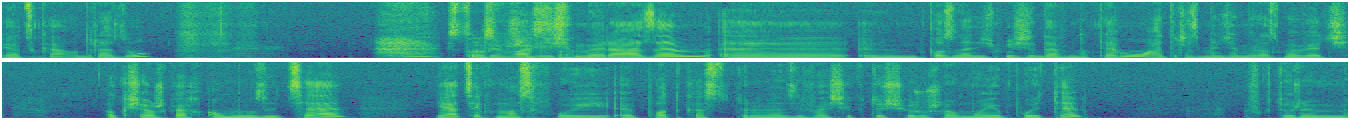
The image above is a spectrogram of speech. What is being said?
Jacka od razu. Studiowaliśmy razem, e, poznaliśmy się dawno temu, a teraz będziemy rozmawiać o książkach o muzyce. Jacek ma swój e, podcast, który nazywa się Ktoś ruszał moje płyty, w którym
